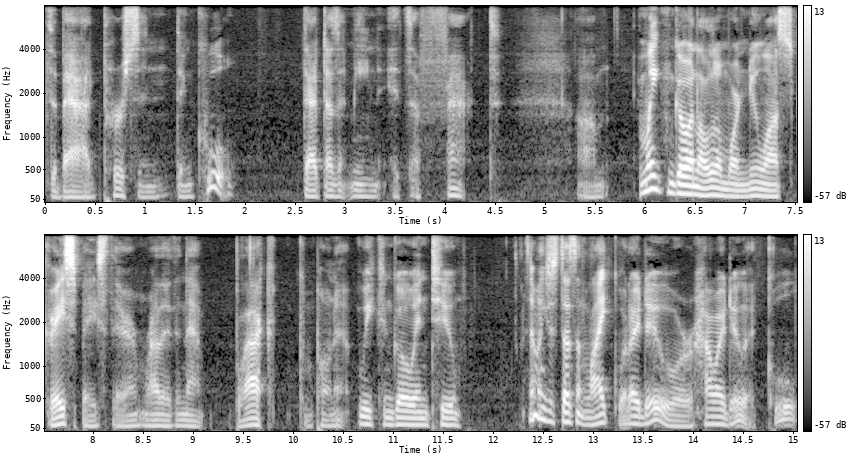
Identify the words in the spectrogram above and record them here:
the bad person, then cool. That doesn't mean it's a fact. Um, and we can go in a little more nuanced gray space there rather than that black component. We can go into Someone just doesn't like what I do or how I do it. Cool.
